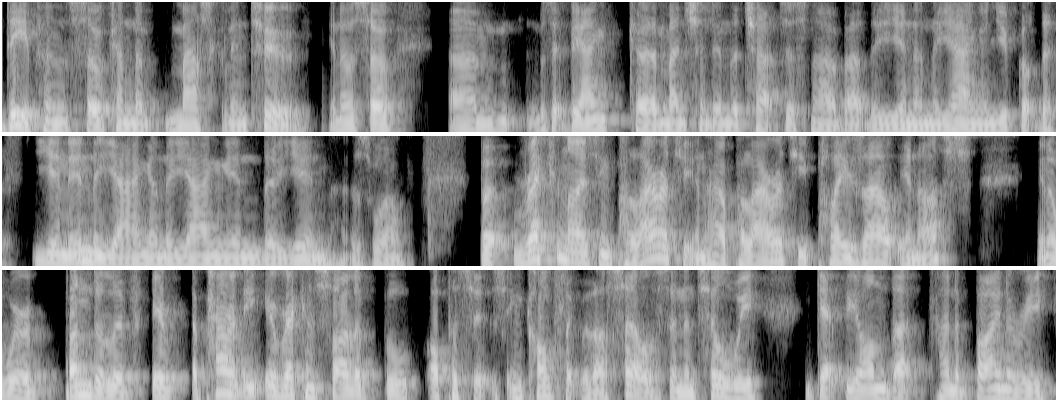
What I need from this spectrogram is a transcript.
deep and so can the masculine too you know? So um, was it Bianca mentioned in the chat just now about the yin and the yang? And you've got the yin in the yang and the yang in the yin as well. But recognizing polarity and how polarity plays out in us you know we're a bundle of ir apparently irreconcilable opposites in conflict with ourselves. And until we get beyond that kind of binary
